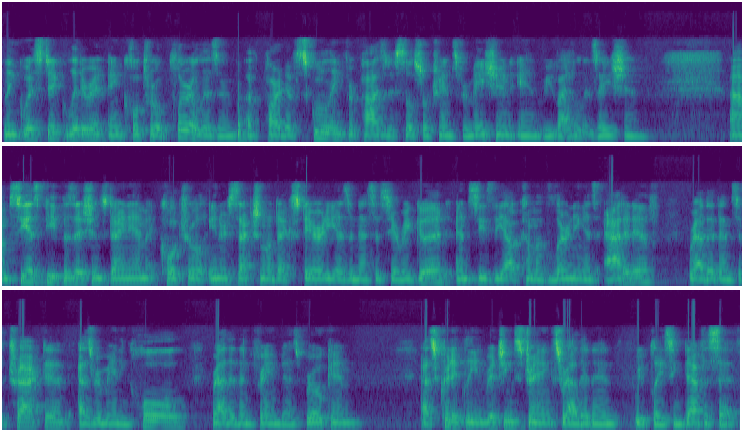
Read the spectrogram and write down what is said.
linguistic, literate, and cultural pluralism of part of schooling for positive social transformation and revitalization. Um, CSP positions dynamic cultural intersectional dexterity as a necessary good and sees the outcome of learning as additive rather than subtractive, as remaining whole rather than framed as broken, as critically enriching strengths rather than replacing deficit.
